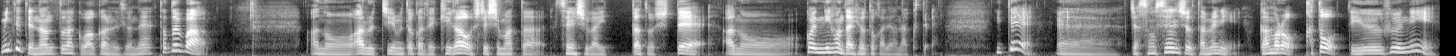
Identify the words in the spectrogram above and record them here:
見ててなんとなくわかるんですよね。例えば、あの、あるチームとかで怪我をしてしまった選手がいたとして、あの、これ日本代表とかではなくて、いて、えー、じゃあその選手のために頑張ろう、勝とうっていうふうに、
